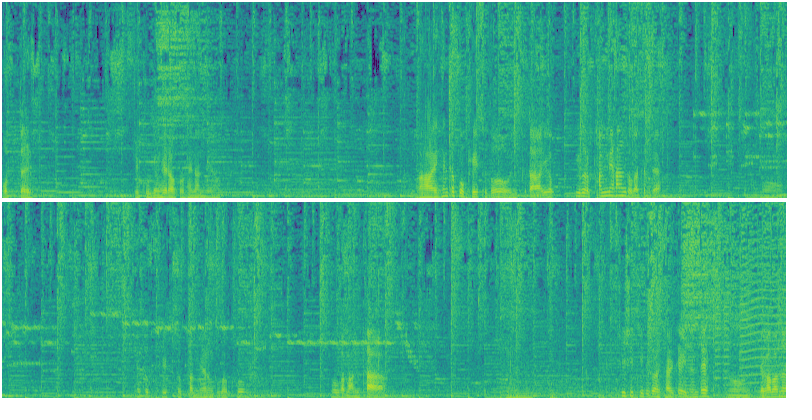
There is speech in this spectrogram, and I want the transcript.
옷들, 구경해라고 해놨네요. 아, 이 핸드폰 케이스도 이쁘다. 이거, 이거를 판매하는 것 같은데? 판매하는 것 같고, 뭐가 많다. 음. CCTV가 잘 되어 있는데, 어, 내가 봐는,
